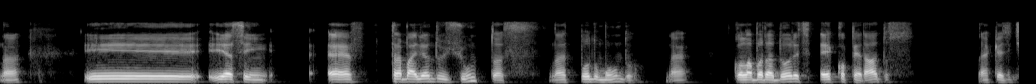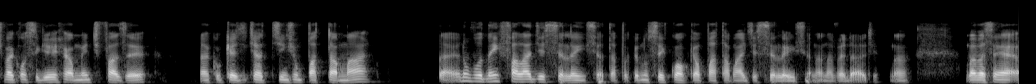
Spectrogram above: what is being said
né? E, e assim, é, trabalhando juntas, né? Todo mundo, né? Colaboradores e cooperados, né? Que a gente vai conseguir realmente fazer né? com que a gente atinja um patamar Tá? Eu não vou nem falar de excelência, tá? Porque eu não sei qual é o patamar de excelência, né, na verdade, né? Mas assim, é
